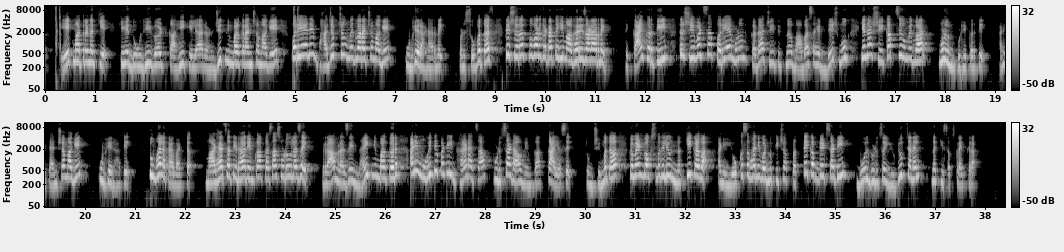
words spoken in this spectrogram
एक मात्र नक्की आहे की हे दोन्ही गट काही केल्या रणजित निंबाळकरांच्या मागे पर्यायाने भाजपच्या उमेदवाराच्या मागे उभे राहणार नाहीत. पण सोबतच ते शरद पवार गटातही माघारी जाणार नाहीत. ते काय करतील? तर शेवटचा पर्याय म्हणून कदाचित तिथनं बाबासाहेब देशमुख यांना शेकापचे उमेदवार म्हणून पुढे करतील आणि त्यांच्या मागे उभे राहतील. तुम्हाला काय वाटतं? माढ्याचा तिढा नेमका कसा सोडवला जाईल? रामराजे नाईक निंबाळकर आणि मोहिते पाटील घराण्याचा पुढचा डाव नेमका काय असेल? तुमची मतं कमेंट बॉक्समध्ये लिहून नक्की कळवा आणि लोकसभा निवडणुकीच्या प्रत्येक अपडेटसाठी बोलभिडूचं युट्यूब चॅनल नक्की सबस्क्राईब करा.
